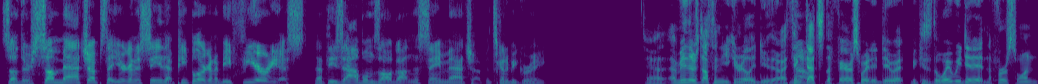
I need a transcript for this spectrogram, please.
So there's some matchups that you're going to see that people are going to be furious that these albums all got in the same matchup. It's going to be great. Yeah, I mean, there's nothing you can really do though. I think No. that's the fairest way to do it because the way we did it in the first one,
